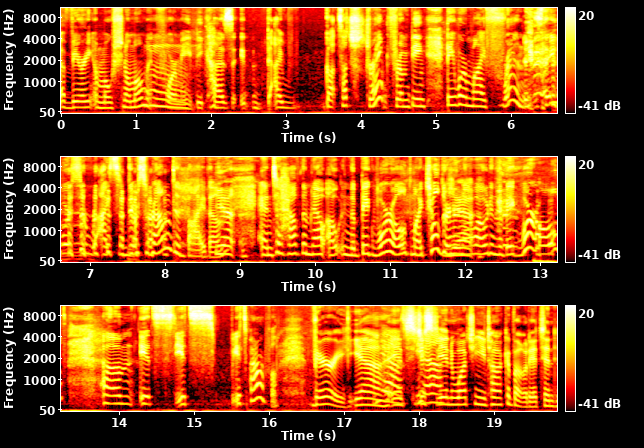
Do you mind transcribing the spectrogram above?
a very emotional moment for me because it, I got such strength from being they were my friends they were sur- I, they were surrounded by them Yeah. and to have them now out in the big world my children are now out in the big world um, it's it's it's powerful Very, yeah. Yeah, it's just yeah. in watching you talk about it, and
